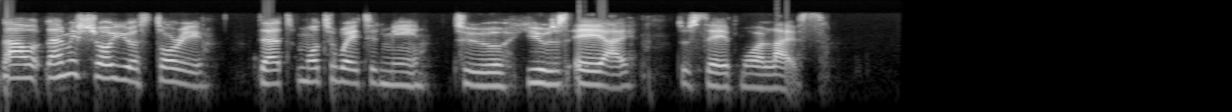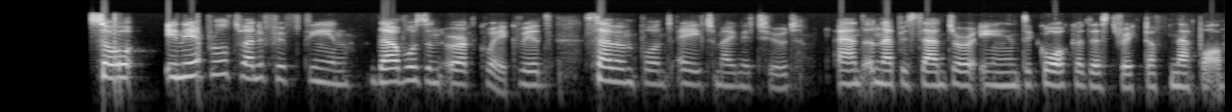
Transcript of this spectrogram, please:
Now, let me show you a story that motivated me to use AI to save more lives. So, in April 2015, there was an earthquake with 7.8 magnitude and an epicenter in the Gorkha district of Nepal.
